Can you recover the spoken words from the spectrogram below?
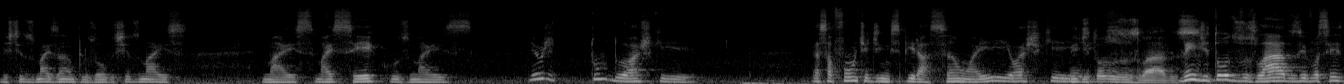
vestidos mais amplos ou vestidos mais mais mais secos, mais e hoje tudo eu acho que essa fonte de inspiração aí, eu acho que vem de todos os lados. Vem de todos os lados e você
